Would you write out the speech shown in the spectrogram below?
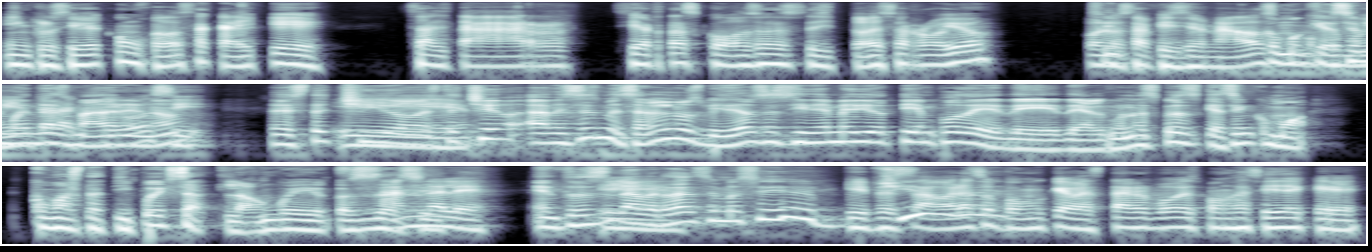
inclusive con juegos acá hay que saltar ciertas cosas y todo ese rollo con Sí. los aficionados. Como que hacen buen desmadre, ¿no? y- Está chido, Y- está chido. A veces me salen los videos así de medio tiempo de, de, de algunas cosas que hacen como, como hasta tipo hexatlón, güey, o cosas así. ándale. Entonces, la verdad, se me hace. Y pues chido, ahora güey. supongo que va a estar Bob Esponja así de que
